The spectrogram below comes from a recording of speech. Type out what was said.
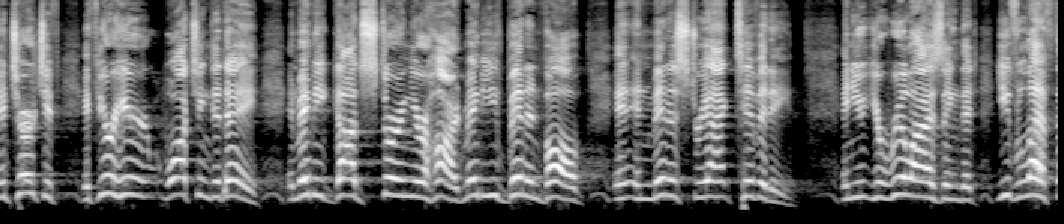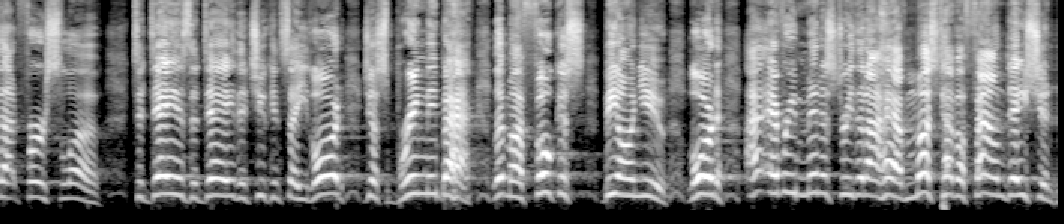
And, church, if, if you're here watching today and maybe God's stirring your heart, maybe you've been involved in, in ministry activity and you, you're realizing that you've left that first love. Today is the day that you can say, Lord, just bring me back. Let my focus be on you. Lord, I, every ministry that I have must have a foundation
